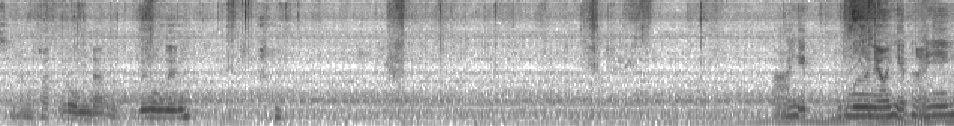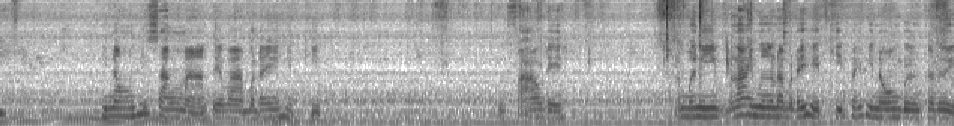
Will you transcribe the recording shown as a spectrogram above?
เสียงพัดลมดังบึ้งบึ้งปลาเห็ดมือแนวเห็ดให้พี่น้องที่สั่งหมาแต่ว่าบ่ได้เห็ดขีบคือฟ้าวเด้ แล้วมือนี้ไล่มือเราไม่ได้เห็ดคลิปให้พี่น้องเบิงก็เลย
